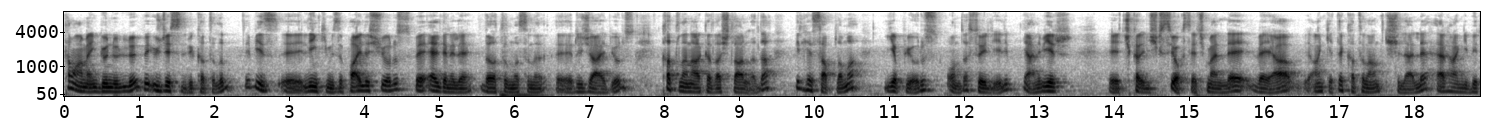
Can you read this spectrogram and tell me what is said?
Tamamen gönüllü ve ücretsiz bir katılım. Ve biz e, linkimizi paylaşıyoruz ve elden ele dağıtılmasını e, rica ediyoruz. Katılan arkadaşlarla da bir hesaplama yapıyoruz. Onu da söyleyelim. Yani bir e, çıkar ilişkisi yok seçmenle veya ankete katılan kişilerle herhangi bir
